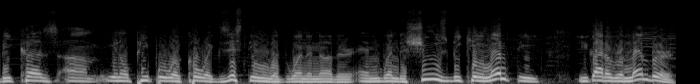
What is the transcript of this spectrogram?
because, um, you know, people were coexisting with one another. And when the SHUs became empty, you got to remember,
